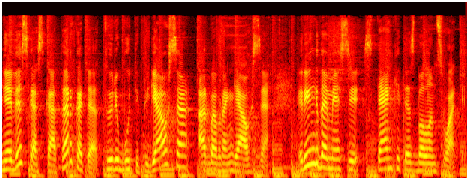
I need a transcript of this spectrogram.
Ne viskas, ką perkate, turi būti pigiausia arba brangiausia. Rinkdamiesi, stenkitės balansuoti.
